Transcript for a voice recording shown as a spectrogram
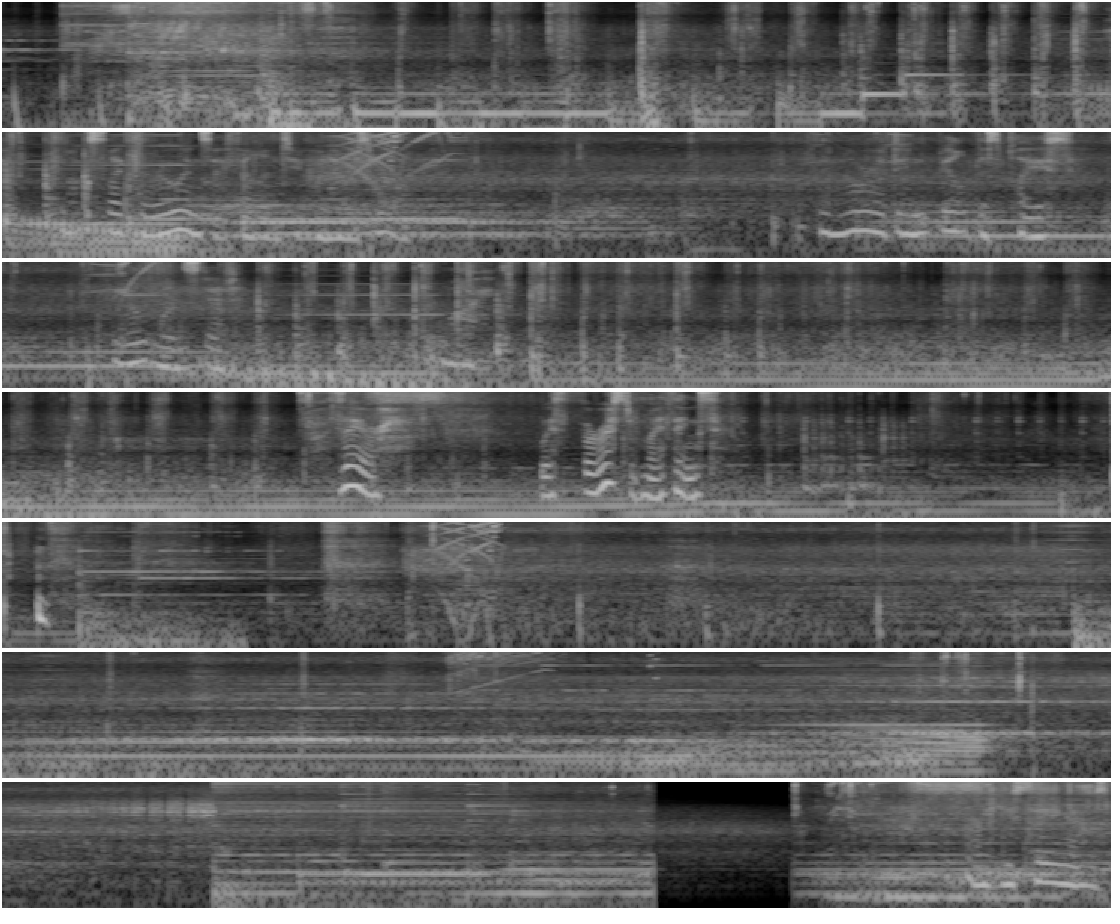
It looks like the ruins I fell into when I was young. The Nora didn't build this place. The old ones did. Why? There. With the rest of my things.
